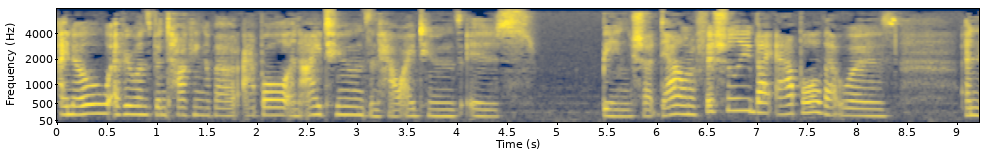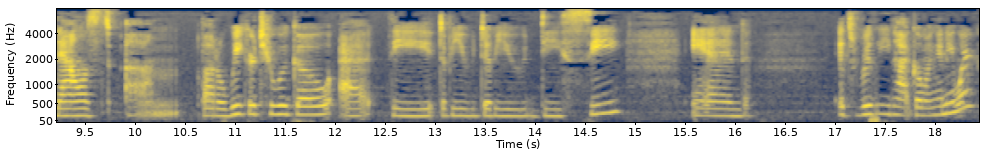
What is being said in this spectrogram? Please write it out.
I know everyone's been talking about Apple and iTunes and how iTunes is being shut down officially by Apple. That was announced um, about a week or two ago at the WWDC, and it's really not going anywhere.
